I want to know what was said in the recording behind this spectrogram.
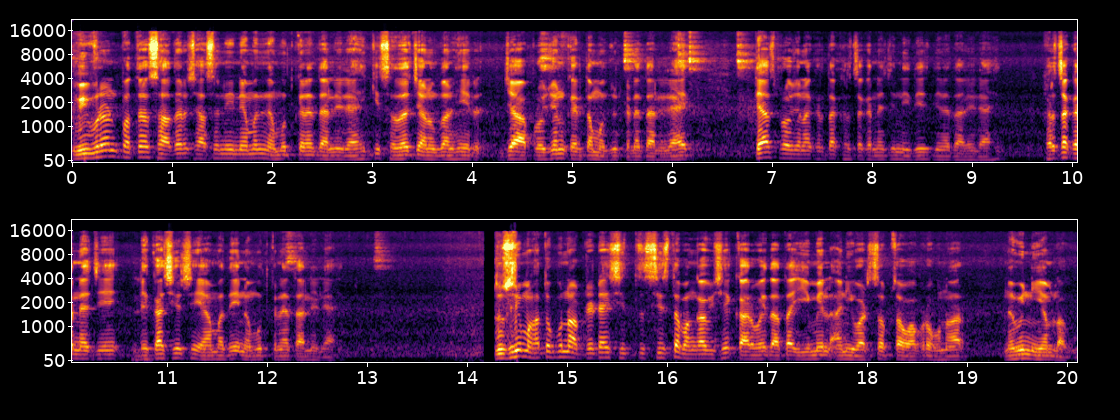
विवरणपत्र सादर शासन निर्णयामध्ये नमूद करण्यात आलेले आहे की सदाचे अनुदान हे ज्या प्रयोजनाकरिता मंजूर करण्यात आलेले आहेत त्याच प्रयोजनाकरिता खर्च करण्याचे निर्देश देण्यात आलेले आहेत. खर्च करण्याचे लेखाशीर्ष यामध्ये नमूद करण्यात आलेले आहेत. दुसरी महत्त्वपूर्ण अपडेट आहे शिस्त शिस्तभंगाविषयक कारवाईत आता ईमेल आणि व्हॉट्सअपचा वापर होणार. नवीन नियम लागू.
